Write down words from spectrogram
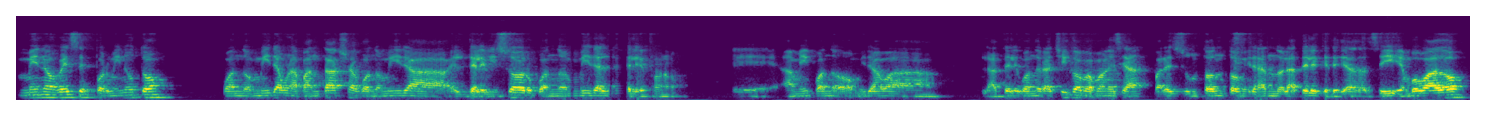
menos veces por minuto cuando mira una pantalla, cuando mira el televisor, cuando mira el teléfono. Eh, a mí cuando miraba la tele cuando era chico, papá me decía, pareces un tonto mirando la tele que te quedas así, embobado.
